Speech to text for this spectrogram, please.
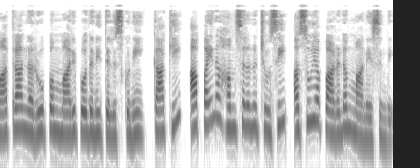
మాత్రాన్న రూపం మారిపోదని తెలుసుకుని కాకి ఆ పైన హంసలను చూసి అసూయ పాడడం మానేసింది.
